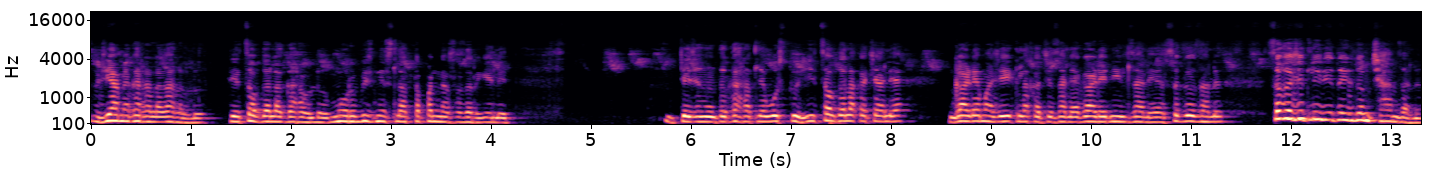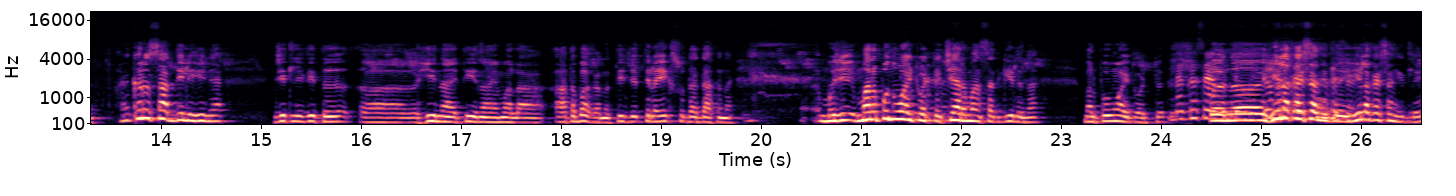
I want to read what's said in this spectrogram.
जे आम्ही घराला घालवलं ते चौदा लाख घालवलं मोर बिझनेसला आता पन्नास हजार गेलेत त्याच्यानंतर घरातल्या वस्तू ही चौदा लाखाच्या आल्या गाड्या माझ्या एक लाखाच्या झाल्या गाड्या नील झाल्या सगळं झालं सगळं जिथली तिथं एकदम छान झालं आणि खरंच साथ दिली ही ना जिथली तिथं ही नाही ती नाही मला आता बघा ना तिचे तिला एक सुद्धा दाख नाही म्हणजे मला पण वाईट वाटतं चार माणसात गेलं ना मला पण वाईट वाटतं पण. अं, हिला काय बसा. हिला काय सांगितलंय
